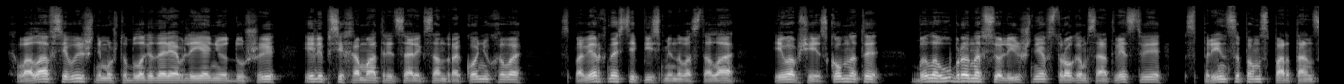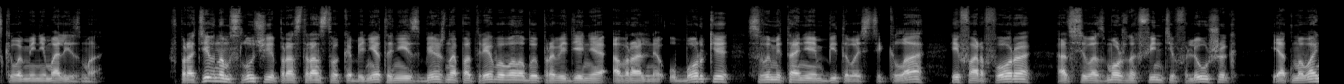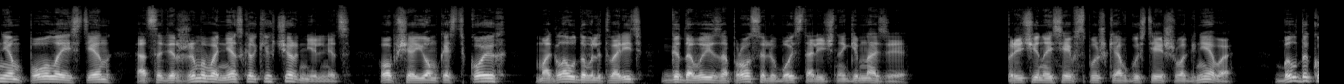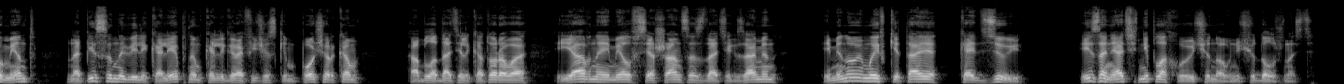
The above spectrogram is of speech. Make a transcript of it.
Хвала Всевышнему, что благодаря влиянию души или психоматрицы Александра Конюхова с поверхности письменного стола и вообще из комнаты было убрано все лишнее в строгом соответствии с принципом спартанского минимализма. В противном случае пространство кабинета неизбежно потребовало бы проведения авральной уборки с выметанием битого стекла и фарфора от всевозможных финтифлюшек и отмыванием пола и стен от содержимого нескольких чернильниц, общая емкость коих могла удовлетворить годовые запросы любой столичной гимназии. Причиной сей вспышки августейшего гнева был документ, написанный великолепным каллиграфическим почерком обладатель которого явно имел все шансы сдать экзамен, именуемый в Китае Кайдзюй, и занять неплохую чиновничью должность.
